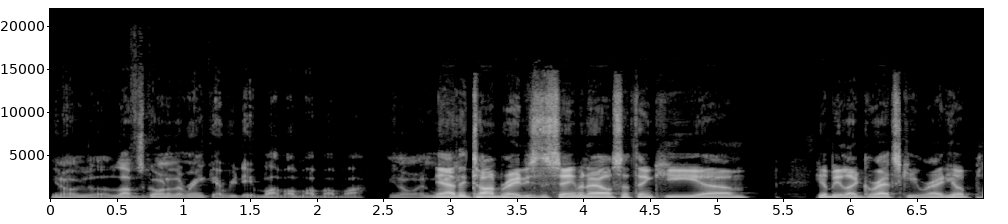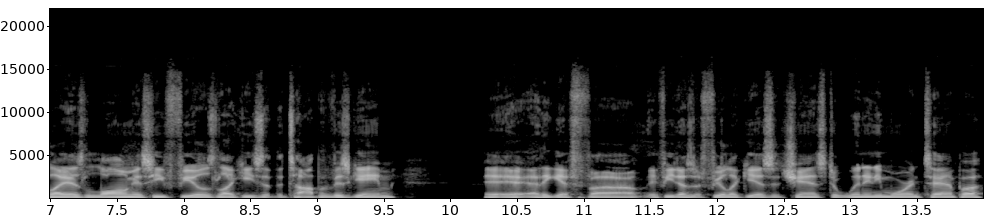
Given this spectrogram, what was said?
You know, loves going to the rink every day. Blah blah blah blah blah. You know, and Yeah, I think Tom Brady's the same, and I also think he um, he'll be like Gretzky, right? He'll play as long as he feels like he's at the top of his game. I think if uh, if he doesn't feel like he has a chance to win anymore in Tampa,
